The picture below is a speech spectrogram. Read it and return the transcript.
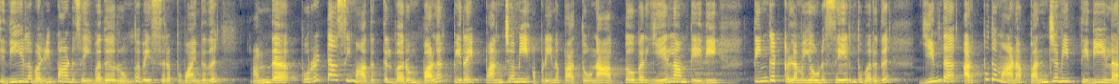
திதியில் வழிபாடு செய்வது ரொம்பவே சிறப்பு வாய்ந்தது. அந்த புரட்டாசி மாதத்தில் வரும் வளர்ப்பிறை பஞ்சமி அப்படின்னு பார்த்தோன்னா அக்டோபர் ஏழாம் தேதி திங்கட்கிழமையோடு சேர்ந்து வருது. இந்த அற்புதமான பஞ்சமி திதியில்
